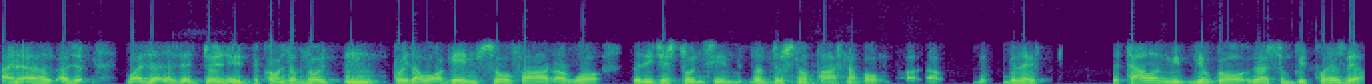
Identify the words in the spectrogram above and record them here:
And uh, is it, what is it? Is it down to because they've not played a lot of games so far, or what? But they just don't seem. They're just not passing ball. Uh, uh, with the, the talent we- we've got, there's some good players there.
